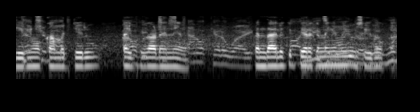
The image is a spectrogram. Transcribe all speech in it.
ചെയ്ത് നോക്കാൻ പറ്റിയൊരു ടൈപ്പ് കാർഡ് തന്നെയാണ്. എന്തായാലും കിട്ടിയിറക്കുന്നെങ്കിൽ ഉണ്ടെങ്കിൽ യൂസ് ചെയ്ത് നോക്കാം.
